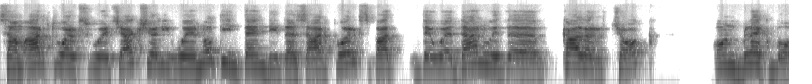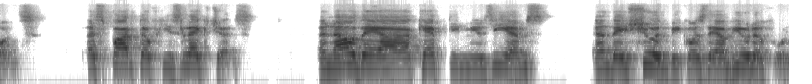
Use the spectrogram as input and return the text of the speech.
some artworks which actually were not intended as artworks, but they were done with the color chalk on blackboards as part of his lectures. And now they are kept in museums and they should because they are beautiful.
